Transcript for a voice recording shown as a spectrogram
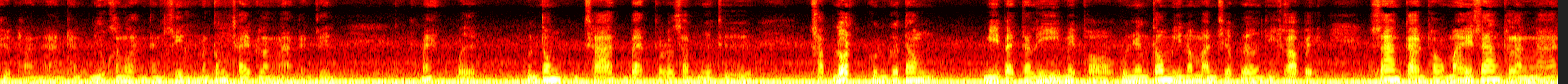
คือพลังงานทั้งอยู่ข้างหลังทั้งสิ้น มันต้องใช้พลังงานทั้งสิ้นไหมเปิด คุณต้องชาร์จแบตโทรศัพท์มือถือ ขับรถคุณก็ต้องมีแบตเตอรี่ไม่พอ คุณยังต้องมีน้ำมันเชื้อเพลิงที่เข้าไป สร้างการเผาไหม้สร้างพลังงาน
